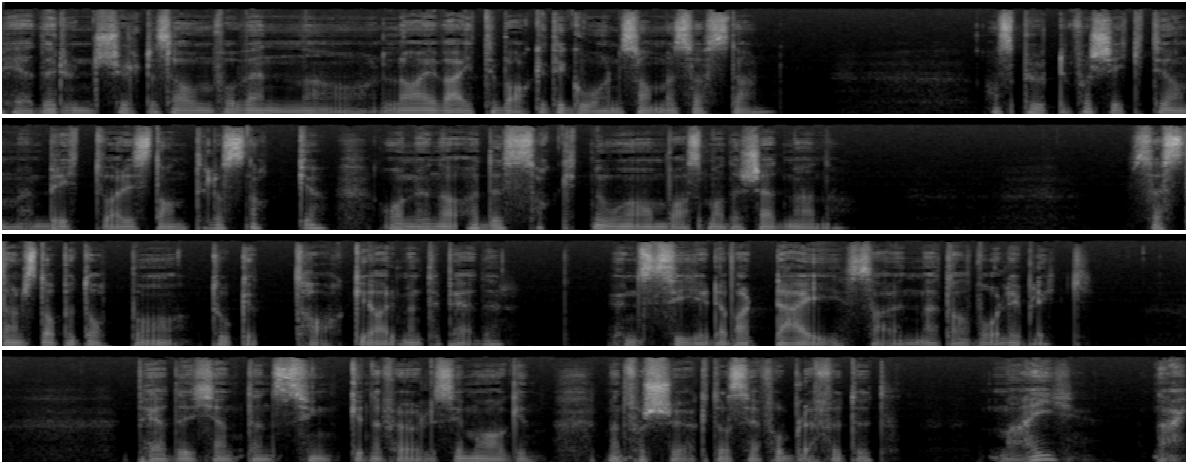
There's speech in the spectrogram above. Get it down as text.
Peder unnskyldte seg overfor vennene og la i vei tilbake til gården sammen med søsteren. Han spurte forsiktig om Britt var i stand til å snakke, og om hun hadde sagt noe om hva som hadde skjedd med henne. Søsteren stoppet opp og tok et tak i armen til Peder. Hun sier det var deg, sa hun med et alvorlig blikk. Peder kjente en synkende følelse i magen, men forsøkte å se forbløffet ut. Meg? Nei,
